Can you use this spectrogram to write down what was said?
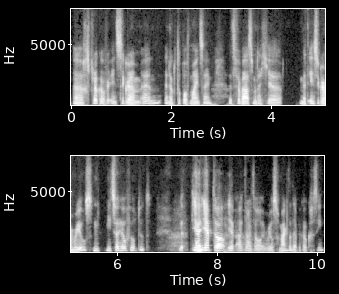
Uh, gesproken over Instagram en, en ook top of mind zijn. Het verbaast me dat je met Instagram Reels niet, niet zo heel veel doet. Je, je, hebt wel, je hebt uiteraard wel Reels gemaakt, dat heb ik ook gezien.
